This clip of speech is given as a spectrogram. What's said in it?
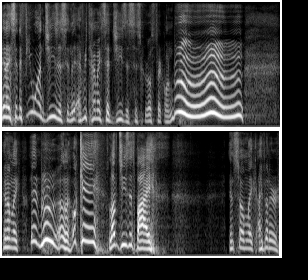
And I said, if you want Jesus, and every time I said Jesus, this girl started going, and I'm like, okay, love Jesus, bye. And so I'm like, I better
